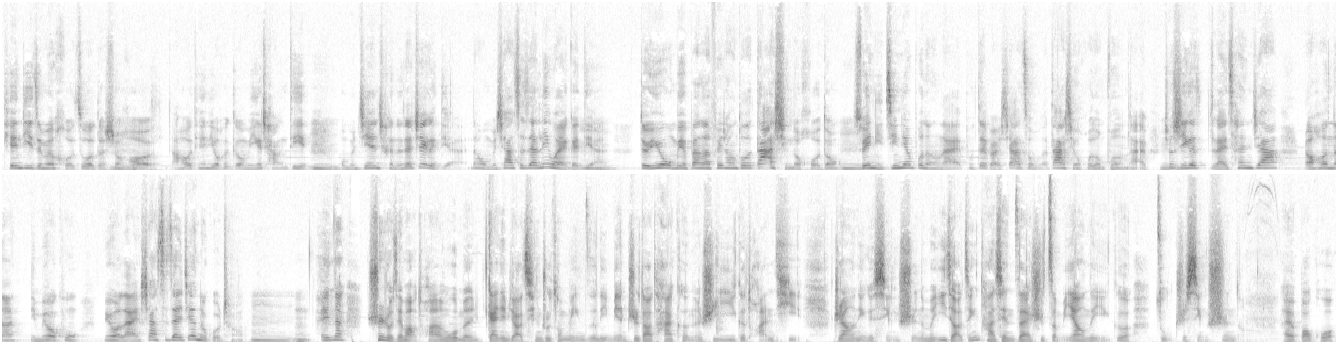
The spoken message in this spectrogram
天地这边合作的时候，然后天地会给我们一个场地，嗯我们今天可能在这个点，那我们下次在另外一个点，对，因为我们也办了非常多大型的活动，所以你今天不能来，不代表下次我们的大型活动不能来，就是一个来参加，然后呢，你没有空没有来，下次再见的过程。嗯嗯，哎，那顺手捡宝团我们概念比较清楚，从名字里面知道它可能是以一个团体这样的一个形式。那么一角金它现在是怎么样的一个组织形式呢？还有包括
